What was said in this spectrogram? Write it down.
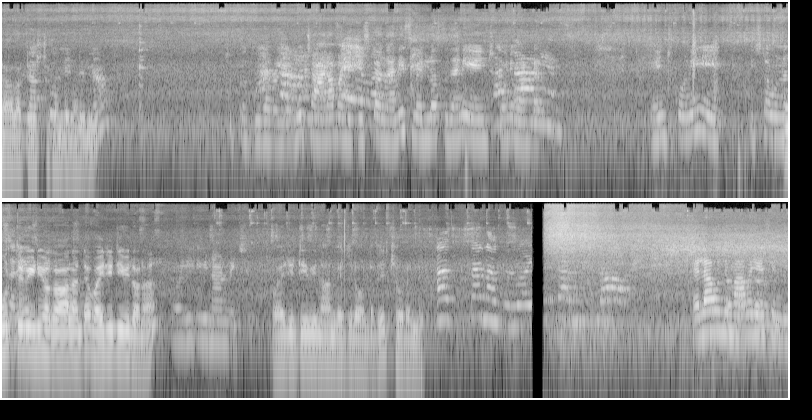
చాలా టేస్ట్గా ఉంటుందండి. తింటున్నా. చుక్క కూర రొయ్యలు చాలా మందికి ఇష్టం కానీ స్మెల్ వస్తుందని వేయించుకొని వంటలు వేయించుకొని ఇష్టం ఉన్న పూర్తి వీడియో కావాలంటే వైడి టీవీలోనా? YD TV non veg. TV non వెజ్లో ఉంటుంది చూడండి. ఎలా ఉంది మామ చేసింది.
